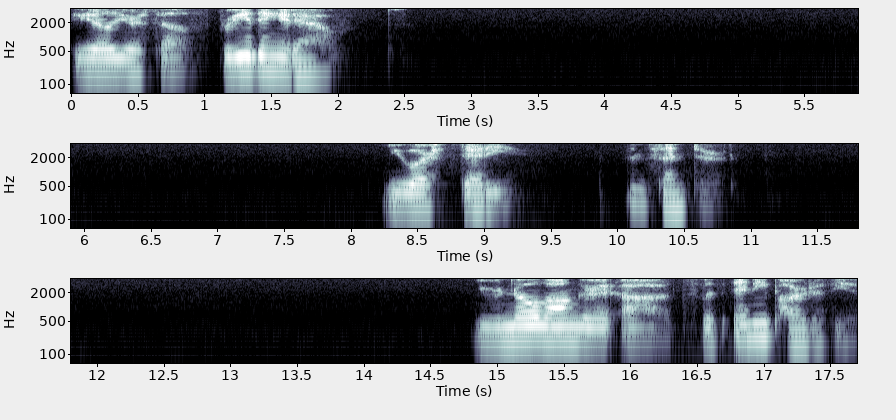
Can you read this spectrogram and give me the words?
Feel yourself breathing it out. You are steady and centered. You are no longer at odds with any part of you.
